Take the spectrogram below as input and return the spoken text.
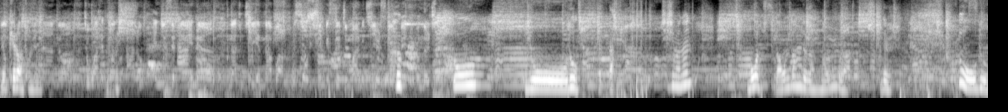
몇 좋아했던 거 아씨 요루 됐다. 치시면은 뭐가 나온다는 대로 안 나오는 거야? 네. 또 오류.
